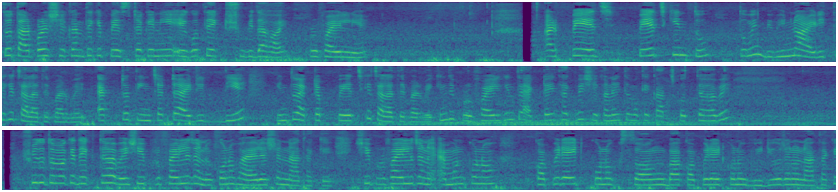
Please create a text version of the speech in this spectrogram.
তো তারপরে সেখান থেকে পেজটাকে নিয়ে এগোতে একটু সুবিধা হয় প্রোফাইল নিয়ে। আর পেজ পেজ কিন্তু তুমি বিভিন্ন আইডির থেকে চালাতে পারবে। একটা তিন চারটে আইডি দিয়ে কিন্তু একটা পেজকে চালাতে পারবে। কিন্তু প্রোফাইল কিন্তু একটাই থাকবে, সেখানেই তোমাকে কাজ করতে হবে। শুধু তোমাকে দেখতে হবে সেই প্রোফাইলে যেন কোনো ভায়োলেশন না থাকে। সেই প্রোফাইলে যেন এমন কোনো কপিরাইট কোনো সং বা কপিরাইট কোনো ভিডিও যেন না থাকে,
